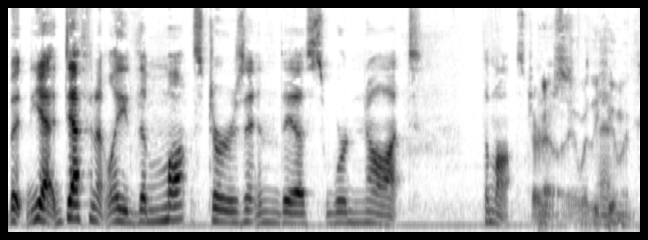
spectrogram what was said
but yeah, definitely the monsters in this were not the monsters. No, they were the And- humans.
